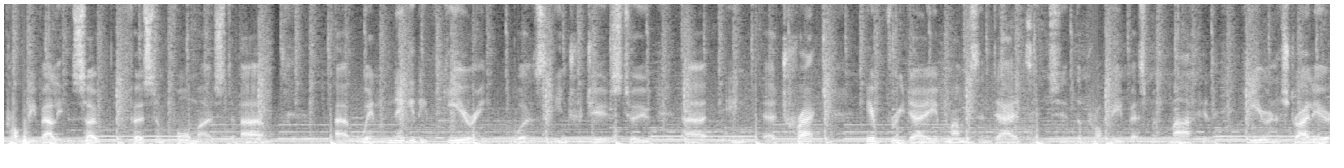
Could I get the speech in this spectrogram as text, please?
property value. So first and foremost. Um, uh, when negative gearing was introduced to uh, in, attract everyday mums and dads into the property investment market here in Australia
